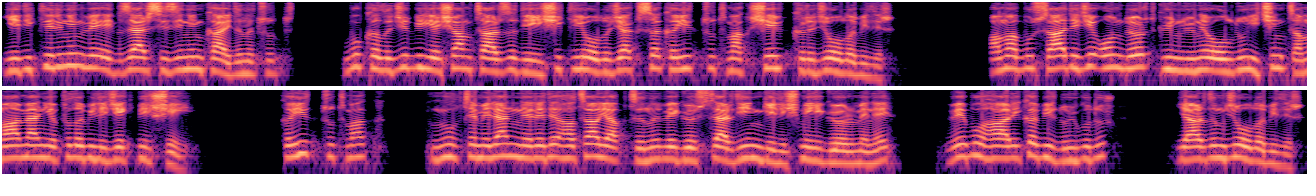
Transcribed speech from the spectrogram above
Yediklerinin ve egzersizinin kaydını tut. Bu kalıcı bir yaşam tarzı değişikliği olacaksa kayıt tutmak şevk kırıcı olabilir. Ama bu sadece 14 günlüğüne olduğu için tamamen yapılabilecek bir şey. Kayıt tutmak, muhtemelen nerede hata yaptığını ve gösterdiğin gelişmeyi görmene ve bu harika bir duygudur, yardımcı olabilir.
